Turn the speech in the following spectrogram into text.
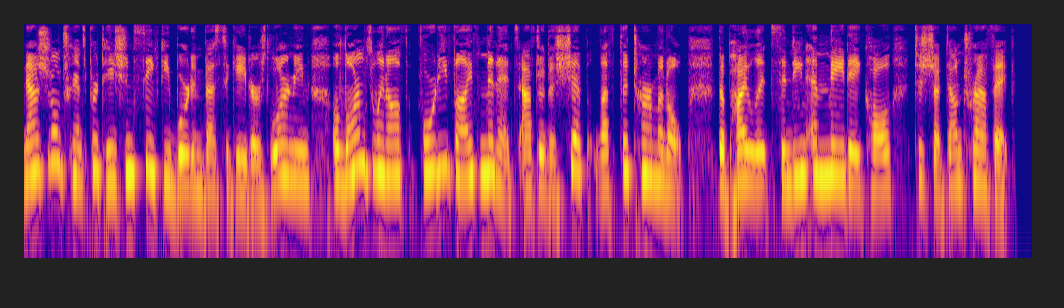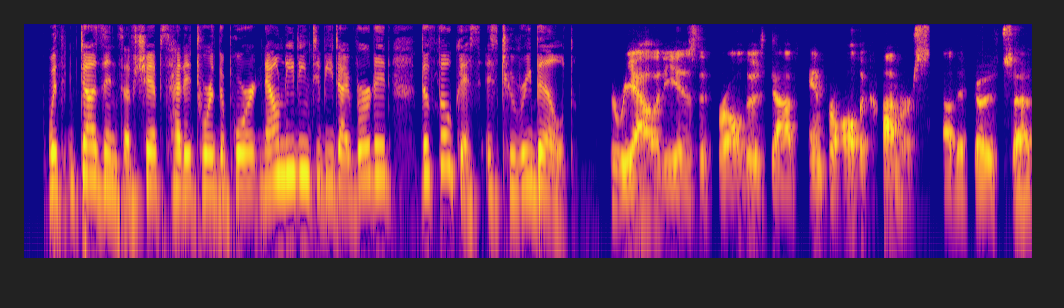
National Transportation Safety Board investigators learning alarms went off 45 minutes after the ship left the terminal. The pilot sending a mayday call to shut down traffic. With dozens of ships headed toward the port now needing to be diverted, the focus is to rebuild. The reality is that for all those jobs and for all the commerce uh, that goes uh,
